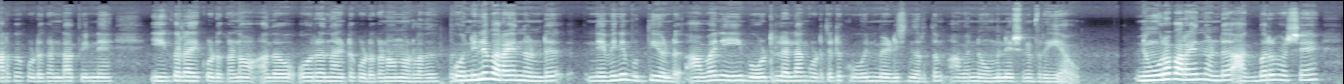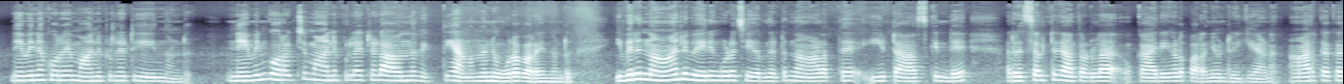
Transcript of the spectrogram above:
ആർക്ക് കൊടുക്കണ്ട പിന്നെ ഈക്വലായി കൊടുക്കണോ അതോ ഓരോന്നായിട്ട് കൊടുക്കണോ എന്നുള്ളത്? ഒന്നിൽ പറയുന്നുണ്ട് നെവിന് ബുദ്ധിയുണ്ട് അവൻ ഈ ബോട്ടിലെല്ലാം കൊടുത്തിട്ട് കോയിൻ മേടിച്ച് നിർത്തും അവൻ നോമിനേഷൻ ഫ്രീ ആവും. നൂറ പറയുന്നുണ്ട് അക്ബർ പക്ഷേ നെവിനെ കുറേ മാനിപ്പുലേറ്റ് ചെയ്യുന്നുണ്ട്. നെവിൻ കുറച്ച് മാനിപ്പുലേറ്റഡ് ആവുന്ന വ്യക്തിയാണെന്ന് നൂറ പറയുന്നുണ്ട്. ഇവർ നാല് പേരും കൂടെ ചേർന്നിട്ട് നാളത്തെ ഈ ടാസ്കിന്റെ റിസൾട്ടിനകത്തുള്ള കാര്യങ്ങൾ പറഞ്ഞുകൊണ്ടിരിക്കുകയാണ്. ആർക്കൊക്കെ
